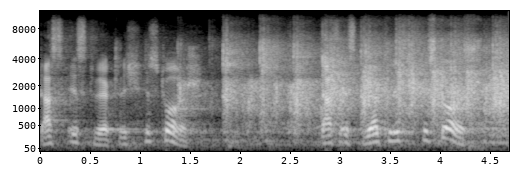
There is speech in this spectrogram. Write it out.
das ist wirklich historisch. Das ist wirklich historisch.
